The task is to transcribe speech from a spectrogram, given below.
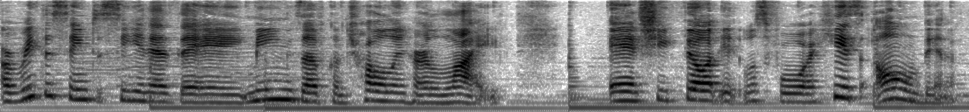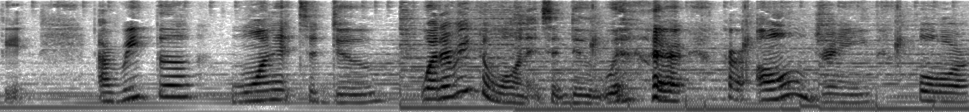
Aretha seemed to see it as a means of controlling her life, and she felt it was for his own benefit. Aretha wanted to do what Aretha wanted to do with her, her own dream for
